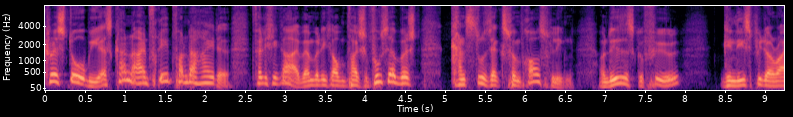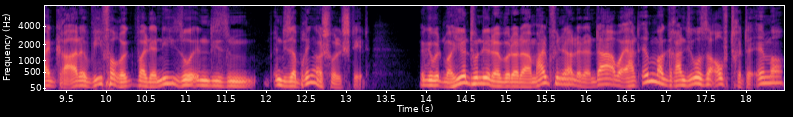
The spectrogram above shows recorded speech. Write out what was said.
Chris Doby, es kann ein Fred von der Heide völlig egal. Wenn wir dich auf dem falschen Fuß erwischt, kannst du 6-5 rausfliegen. Und dieses Gefühl genießt Peter Wright gerade wie verrückt, weil der nie so in diesem, in dieser Bringerschuld steht. Er gewinnt mal hier ein Turnier, dann wird er da im Halbfinale, dann da, aber er hat immer grandiose Auftritte. Immer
